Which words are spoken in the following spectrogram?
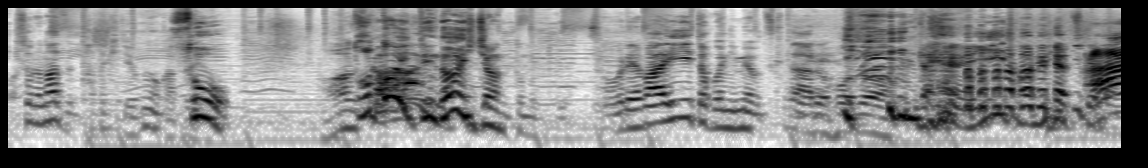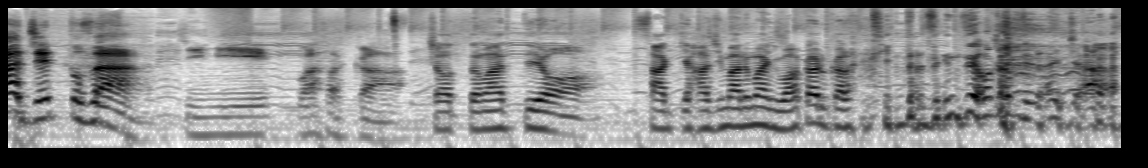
かそれをなぜ叩きと呼ぶのかそう。う叩いてないじゃんと思って。それはいいとこに目をつけたなるほど。いいんだよ。いいとこに目をつけたあージェットさん君まさか。ちょっと待ってよ。さっき始まる前に分かるからって言ったら全然分かってないじゃ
